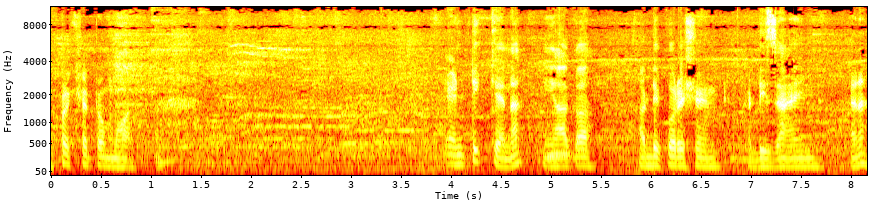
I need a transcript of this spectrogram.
मरकटो मॉल। एंटिक है ना? यहाँ का डेकोरेशन डिज़ाइन है ना?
